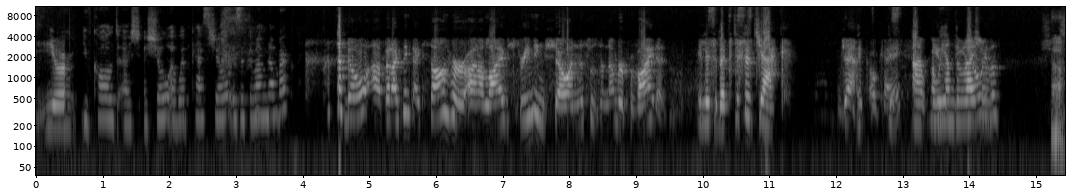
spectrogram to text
you're you've called a, sh- a show a webcast show. Is it the wrong number? no, uh, but I think I saw her on a live streaming show, and this was the number provided. Elizabeth, this is Jac. Jac, okay. Is- uh, are we on the right? know one? Ah,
